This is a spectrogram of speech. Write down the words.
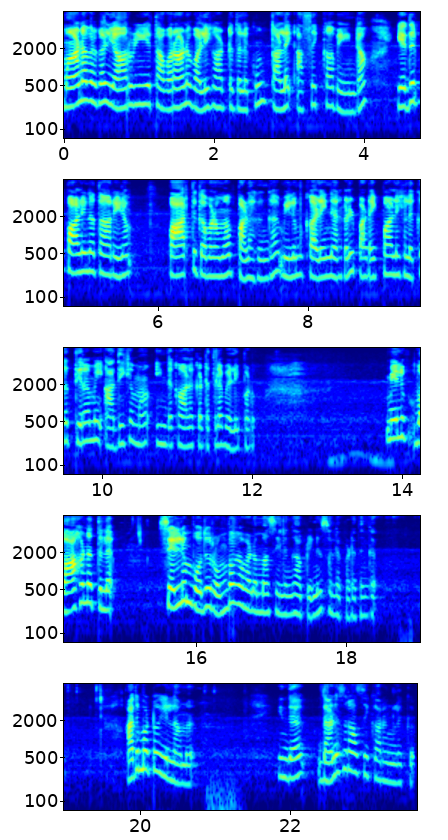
மாணவர்கள் யாருடைய தவறான வழிகாட்டுதலுக்கும் தலை அசைக்க வேண்டாம். எதிர்பாலினத்தாரிடம் பார்த்து கவனமாக பழகுங்க. மேலும் கலைஞர்கள் படைப்பாளிகளுக்கு திறமை அதிகமாக இந்த காலகட்டத்தில் வெளிப்படும். மேலும் வாகனத்தில் செல்லும்போது ரொம்ப கவனமாக செல்லுங்க அப்படின்னு சொல்லப்படுதுங்க. அது மட்டும் இல்லாமல் இந்த தனுசு ராசிக்காரங்களுக்கு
